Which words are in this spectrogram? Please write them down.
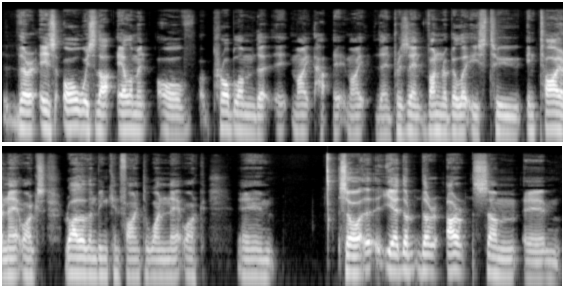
there is always that element of problem that it might it might then present vulnerabilities to entire networks rather than being confined to one network. Um, so uh, yeah, there there are some um,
